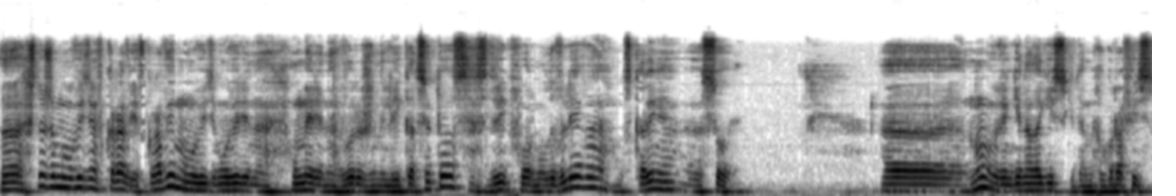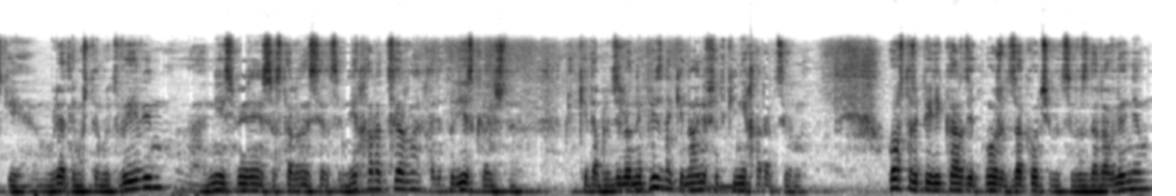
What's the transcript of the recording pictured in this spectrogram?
Э, что же мы увидим в крови? В крови мы увидим уверенно, умеренно выраженный лейкоцитоз, сдвиг формулы влево, ускорение сои. Э, ну, рентгенологически, там, эхографически вряд ли мы что-нибудь выявим. Они изменения со стороны сердца не характерны, хотя тут есть, конечно, какие-то определенные признаки, но они все-таки не характерны. Острый перикардит может заканчиваться выздоровлением,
